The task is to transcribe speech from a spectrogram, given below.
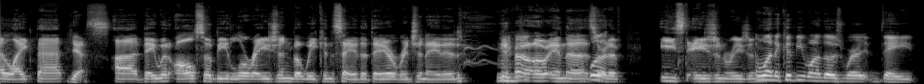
I like that. yes Uh, they would also be Laurasian, but we can say that they originated, you Mhm. know, in the Well- sort of East Asian region. well and it could be one of those where they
